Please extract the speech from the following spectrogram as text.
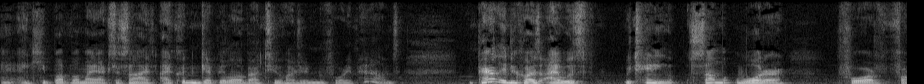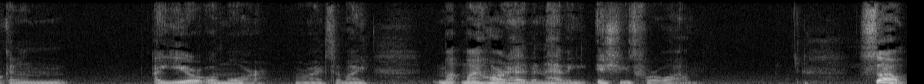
and, and keep up on my exercise, I couldn't get below about 240 pounds. Apparently, because I was retaining some water for fucking a year or more. All right, so my my, my heart had been having issues for a while. So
